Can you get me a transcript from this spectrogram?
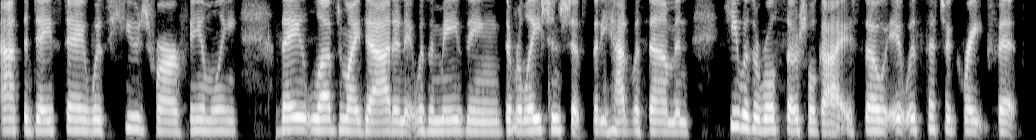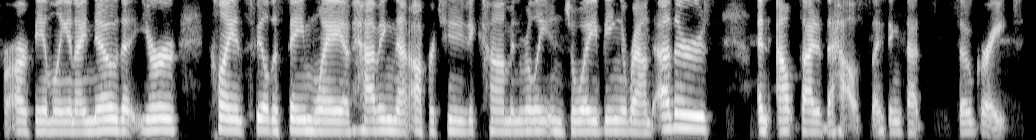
at the day stay was huge for our family. They loved my dad and it was amazing the relationships that he had with them and he was a real social guy. So it was such a great fit for our family and i know that your clients feel the same way of having that opportunity to come and really enjoy being around others and outside of the house. I think that's so great.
